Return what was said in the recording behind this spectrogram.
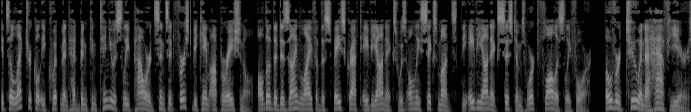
Its electrical equipment had been continuously powered since it first became operational. Although the design life of the spacecraft avionics was only 6 months, the avionics systems worked flawlessly for over two and a half years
